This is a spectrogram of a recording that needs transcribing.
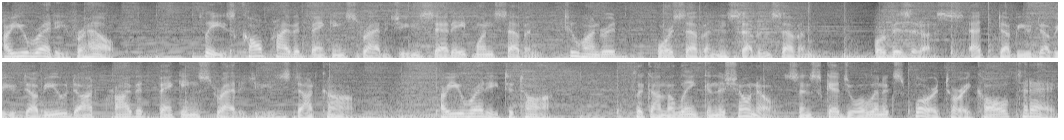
Are you ready for help? Please call Private Banking Strategies at 817 200 4777 or visit us at www.privatebankingstrategies.com. Are you ready to talk? Click on the link in the show notes and schedule an exploratory call today.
